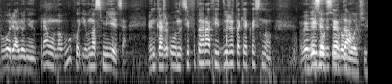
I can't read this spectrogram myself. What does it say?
говорю Альоні прямо на вухо, і вона сміється. Він каже: О, на цій фотографії дуже так якось, ну, ви не зовсім робочі.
